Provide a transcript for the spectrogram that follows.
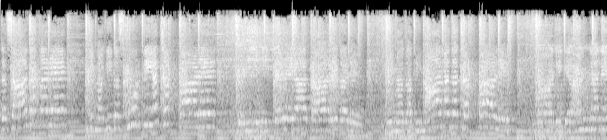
ಧರ್ಮದ ಸಾಧಕರೇ ನಿಮಗಿದ ಸ್ಫೂರ್ತಿಯ ಚಪ್ಪಾಳೆ. ಬೆಳ್ಳಿ ತೆರೆಯ ತಾರೆಗಳೇ ನಿಮಗಭಿಮಾನದ ಚಪ್ಪಾಳೆ. ನಾಡಿಗೆ ಅಣ್ಣನೇ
